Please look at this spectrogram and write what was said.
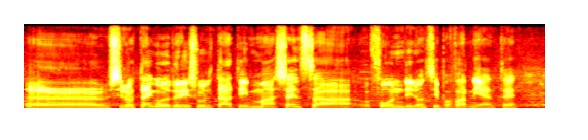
eh, si ottengono dei risultati ma senza fondi non si può fare niente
